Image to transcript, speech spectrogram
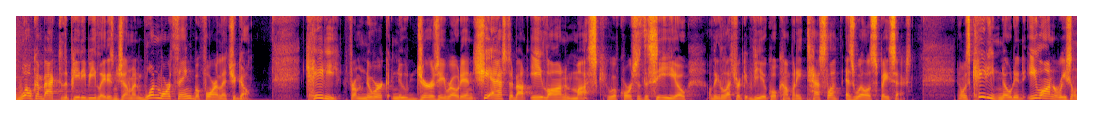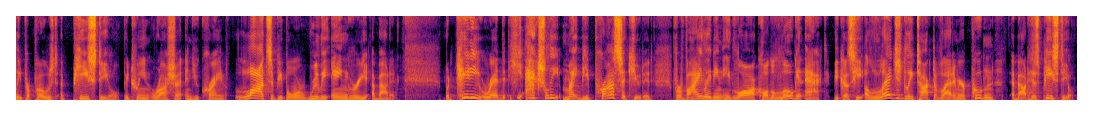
Welcome back to the PDB, ladies and gentlemen. One more thing before I let you go. Katie from Newark, New Jersey wrote in. She asked about Elon Musk, who, of course, is the CEO of the electric vehicle company Tesla, as well as SpaceX. Now, as Katie noted, Elon recently proposed a peace deal between Russia and Ukraine. Lots of people were really angry about it. But Katie read that he actually might be prosecuted for violating a law called the Logan Act because he allegedly talked to Vladimir Putin about his peace deal.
